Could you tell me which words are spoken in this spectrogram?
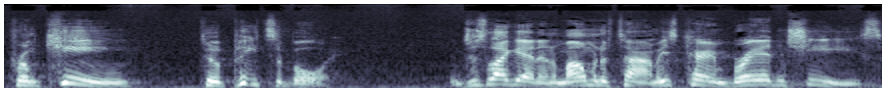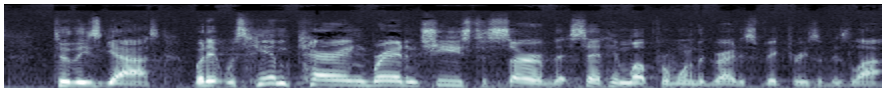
from king to a pizza boy. And just like that, in a moment of time, he's carrying bread and cheese to these guys. But it was him carrying bread and cheese to serve that set him up for one of the greatest victories of his life.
